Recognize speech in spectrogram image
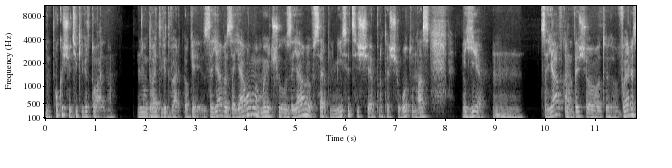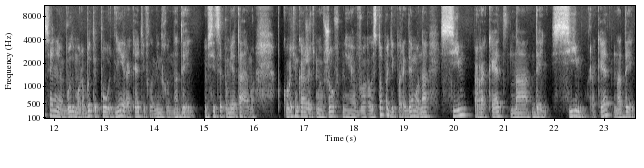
Ну, поки що тільки віртуально. Ну, давайте відверто. Окей, заяви заявами. Ми чули заяви в серпні місяці ще про те, що от у нас є м, заявка на те, що от вересень будемо робити по одній ракеті Фламінго на день. Ми всі це пам'ятаємо. Потім кажуть, ми в жовтні, в листопаді перейдемо на сім ракет на день. Сім ракет на день.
